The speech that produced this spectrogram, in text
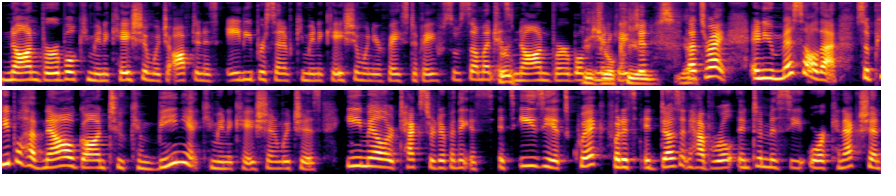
nonverbal communication, which often is 80% of communication when you're face to face with someone True. is nonverbal Visual communication. cues, yeah. That's right. And you miss all that. So people have now gone to convenient communication, which is email or text or different things. It's it's easy, it's quick, but it's it doesn't have real intimacy or connection.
